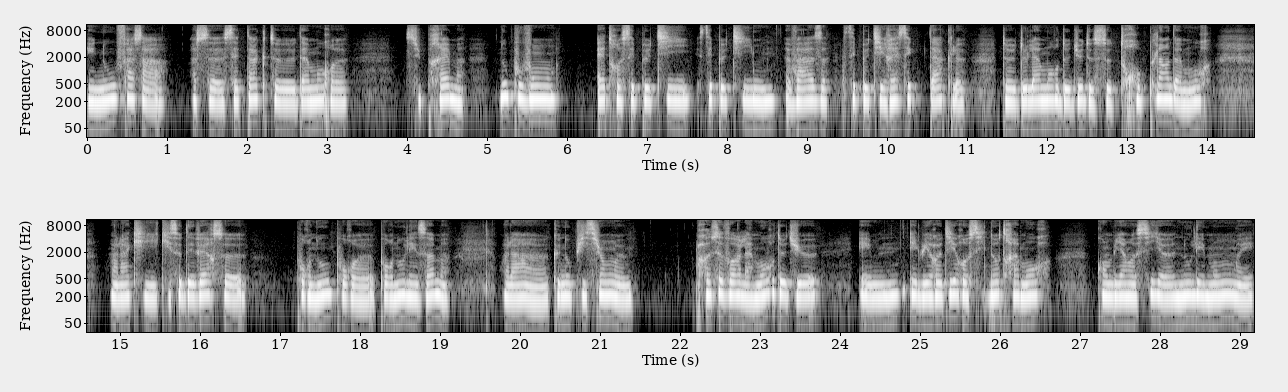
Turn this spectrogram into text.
et nous, face à, à ce- cet acte d'amour euh, suprême, nous pouvons être ces petits, ces petits vases, ces petits réceptacles de, de l'amour de Dieu, de ce trop plein d'amour, voilà, qui, qui se déverse pour nous, pour, pour nous les hommes. Voilà, euh, que nous puissions euh, recevoir l'amour de Dieu et, et lui redire aussi notre amour, combien aussi euh, nous l'aimons et,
